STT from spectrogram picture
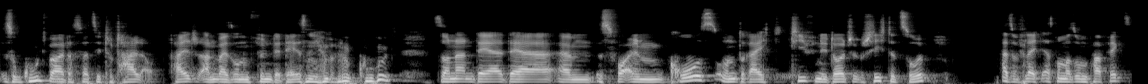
so gut war, das hört sich total falsch an bei so einem Film, der, der ist nicht einfach nur gut, sondern der, der ähm, ist vor allem groß und reicht tief in die deutsche Geschichte zurück. Also vielleicht erst nochmal so ein paar Facts.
